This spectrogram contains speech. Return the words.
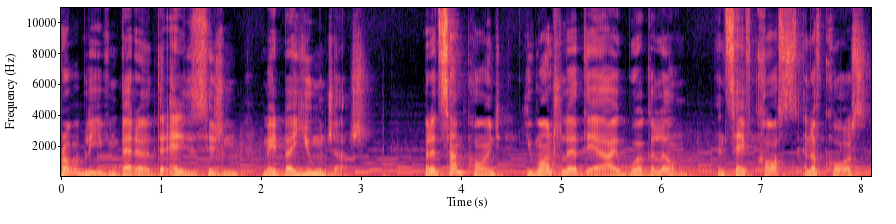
probably even better than any decision made by a human judge. But at some point, you want to let the AI work alone and save costs and of course,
